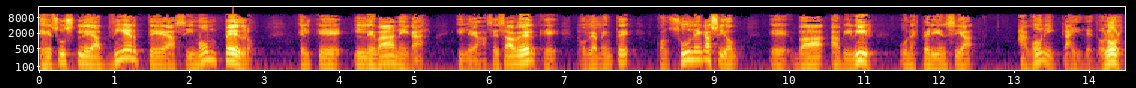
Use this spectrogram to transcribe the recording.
Jesús le advierte a Simón Pedro, el que le va a negar, y le hace saber que obviamente con su negación eh, va a vivir una experiencia agónica y de dolor.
